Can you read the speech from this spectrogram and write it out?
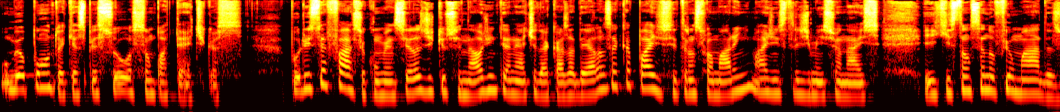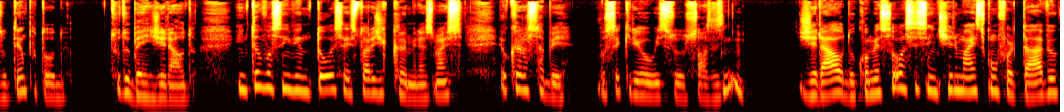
O meu ponto é que as pessoas são patéticas. Por isso é fácil convencê-las de que o sinal de internet da casa delas é capaz de se transformar em imagens tridimensionais e que estão sendo filmadas o tempo todo. Tudo bem, Geraldo. Então você inventou essa história de câmeras, mas eu quero saber: você criou isso sozinho? Geraldo começou a se sentir mais confortável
